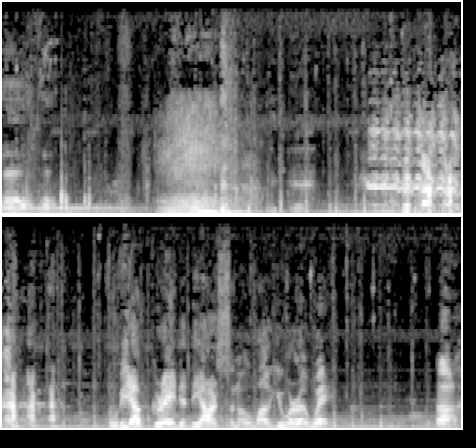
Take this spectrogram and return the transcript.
Oh, oh. We upgraded the arsenal while you were away. Ah,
